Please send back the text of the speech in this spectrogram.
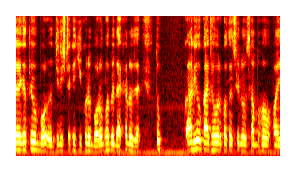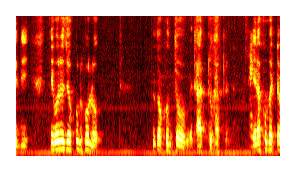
জায়গাতেও জিনিসটাকে কি করে বড়ভাবে দেখানো যায়? তো আগেও কাজ হওয়ার কথা ছিল সম্ভব হয়নি। এবারে যখন হলো তো তখন তো ইট হ্যাড টু হ্যাপেন এরকম একটা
